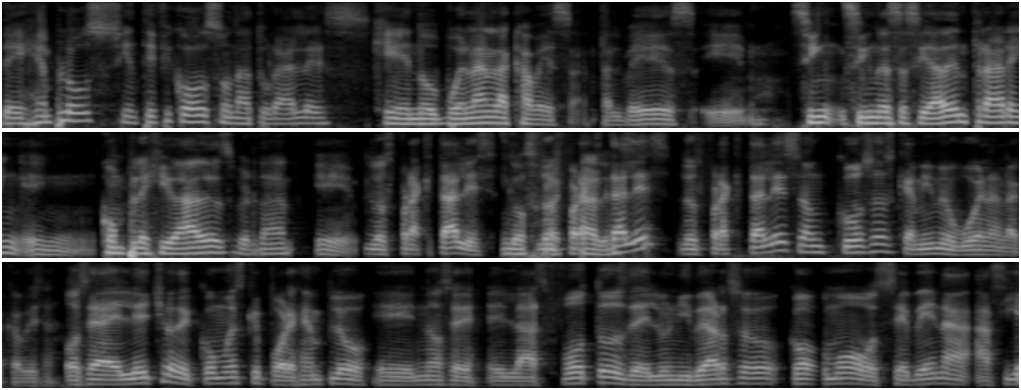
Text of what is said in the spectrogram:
ejemplos científicos o naturales que nos vuelan la cabeza? Tal vez eh, sin, sin, necesidad de entrar en, complejidades, ¿verdad? Eh, los fractales. Los fractales. Los fractales son cosas que a mí me vuelan la cabeza. O sea, el hecho de cómo es que, por ejemplo, eh, no sé, las fotos del universo, cómo se ven así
